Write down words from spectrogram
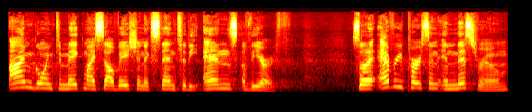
I'm going to make my salvation extend to the ends of the earth so that every person in this room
